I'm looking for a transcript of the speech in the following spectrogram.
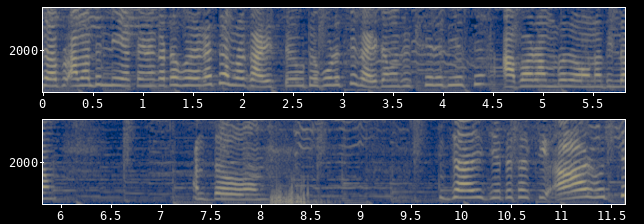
জাফর আমাদের নিয়ে কেনাকাটা হয়ে গেছে, আমরা গাড়িতে উঠে পড়েছি, গাড়িটা আমাদের ছেড়ে দিয়েছে। আবার আমরা রওনা দিলাম। তো যাই যেতে থাকি। আর হচ্ছে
